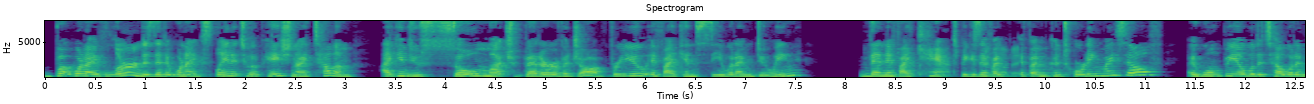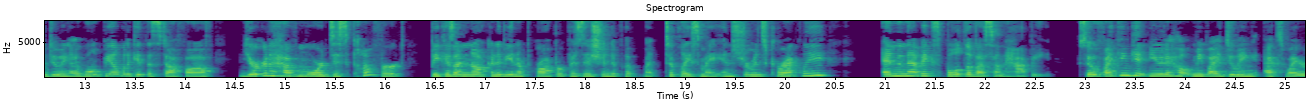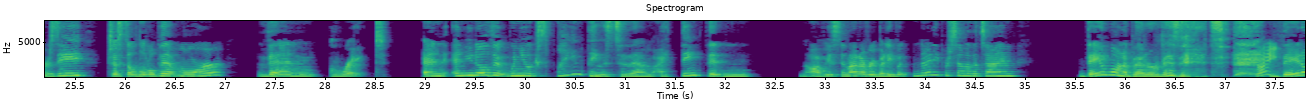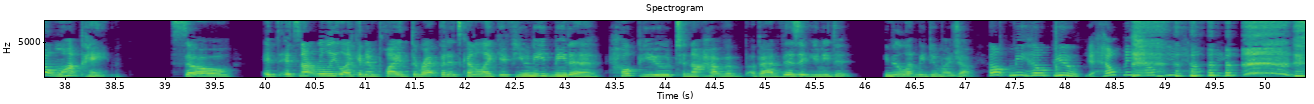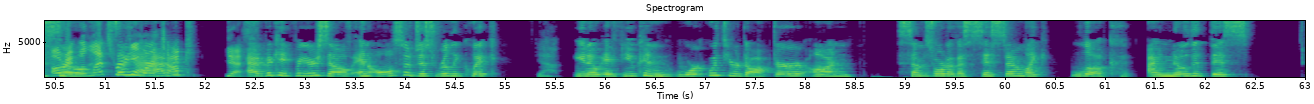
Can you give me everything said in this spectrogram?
But what I've learned is that when I explain it to a patient, I tell them I can do so much better of a job for you if I can see what I'm doing than if I can't. Because if I, I if I'm contorting myself, I won't be able to tell what I'm doing. I won't be able to get the stuff off. You're going to have more discomfort because I'm not going to be in a proper position to put my, to place my instruments correctly. And then that makes both of us unhappy. So if I can get you to help me by doing X, Y, or Z just a little bit more, then great. And and you know that when you explain things to them, I think that obviously not everybody, but 90% of the time they want a better visit. Right. they don't want pain. So it, it's not really like an implied threat, but it's kind of like if you need me to help you to not have a, a bad visit, you need to you need to let me do my job. Help me help you. Yeah, help me help you. Help me. so, All right, well let's so review yeah, our top Yes. Advocate for yourself. And also, just really quick, yeah. You know, if you can work with your doctor on some sort of a system, like, look, I know that this,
